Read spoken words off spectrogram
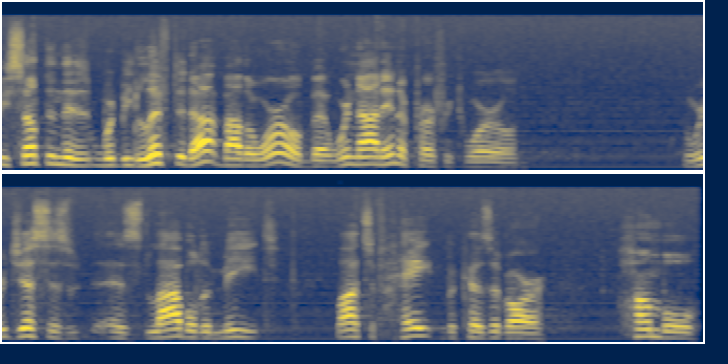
be something that would be lifted up by the world, but we're not in a perfect world. We're just as, as liable to meet lots of hate because of our humble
